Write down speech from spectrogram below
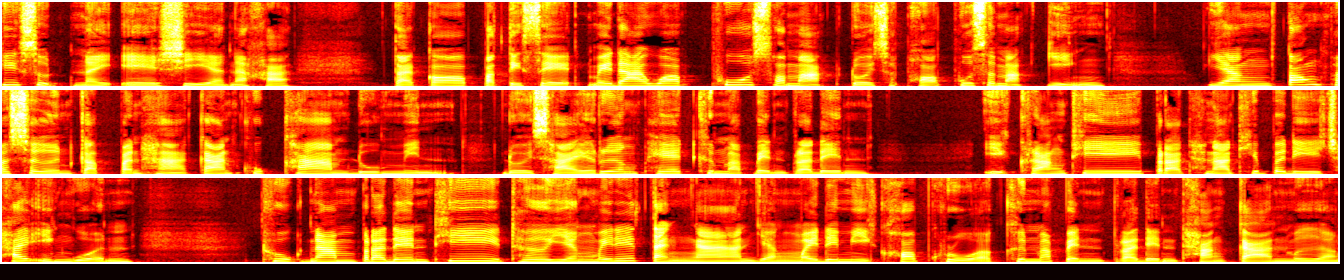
ที่สุดในเอเชียนะคะ แต่ก็ปฏิเสธไม่ได้ว่าผู้สมัครโดยเฉพาะผู้สมัครหญิง ยังต้องเผชิญกับปัญหาการคุกคามดูหมิ่น โดยใช้เรื่องเพศขึ้นมาเป็นประเด็น อีกครั้งที่ประธานาธิบดีไช่อิงหวน ถูกนำประเด็นที่เธอยังไม่ได้แต่งงานยังไม่ได้มีครอบครัวขึ้นมาเป็นประเด็นทางการเมือง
